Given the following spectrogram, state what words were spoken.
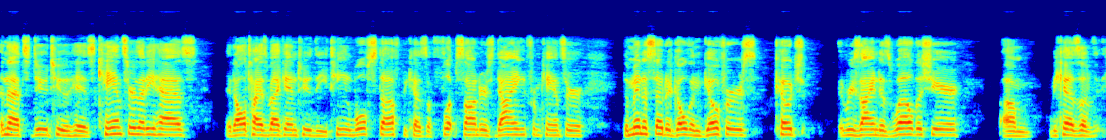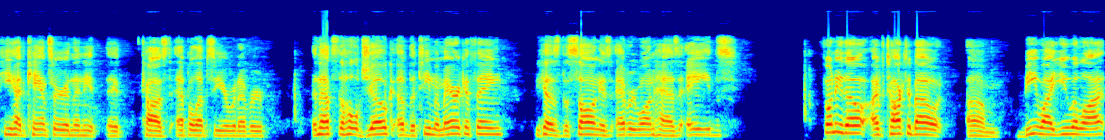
and that's due to his cancer that he has. It all ties back into the Teen Wolf stuff because of Flip Saunders dying from cancer. The Minnesota Golden Gophers coach resigned as well this year um, because of he had cancer and then he, it caused epilepsy or whatever. And that's the whole joke of the Team America thing because the song is Everyone Has AIDS. Funny though, I've talked about um, BYU a lot.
